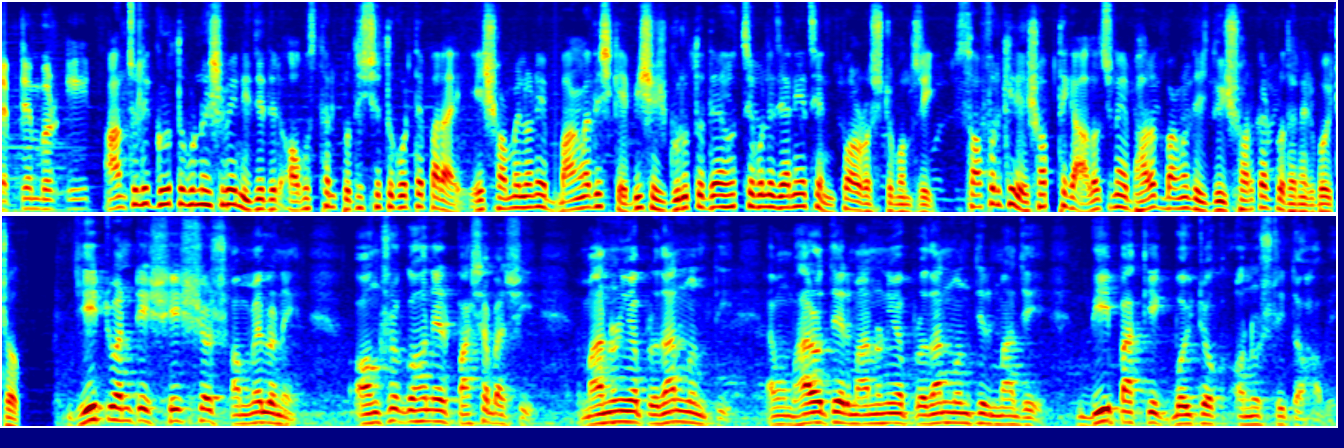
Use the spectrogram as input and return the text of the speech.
September 8 আঞ্চলিক গুরুত্বপূর্ণ হিসেবে নিজেদের অবস্থান প্রতিষ্ঠিত করতে পারায় এই সম্মেলনে বাংলাদেশকে বিশেষ গুরুত্ব দেওয়া হচ্ছে বলে জানিয়েছেন পররাষ্ট্রমন্ত্রী। সফর ঘিরে সব থেকে আলোচনায় ভারত বাংলাদেশ দুই সরকার প্রধানের বৈঠক। জি টোয়েন্টি শীর্ষ সম্মেলনে অংশগ্রহণের পাশাপাশি মাননীয় প্রধানমন্ত্রী এবং ভারতের মাননীয় প্রধানমন্ত্রীর মাঝে দ্বিপাক্ষিক বৈঠক অনুষ্ঠিত হবে,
